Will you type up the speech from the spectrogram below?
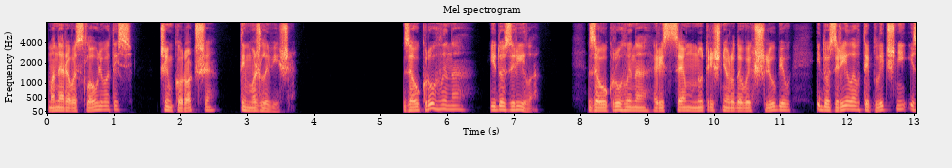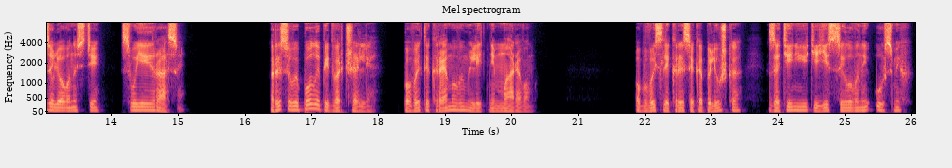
манера висловлюватись чим коротше, тим важливіше. Заокруглена і дозріла, заокруглена різцем внутрішньородових шлюбів і дозріла в тепличній ізольованості своєї раси. Рисове поле під Верчеллі повите кремовим літнім маревом. Обвислі криси капелюшка затінюють її силований усміх,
